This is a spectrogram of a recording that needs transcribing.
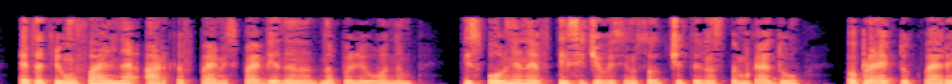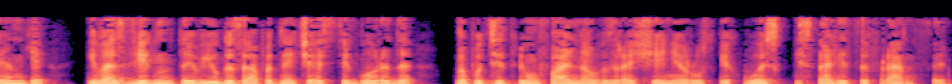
– это триумфальная арка в память победы над Наполеоном, исполненная в 1814 году по проекту Кваренги и воздвигнутая в юго-западной части города на пути триумфального возвращения русских войск из столицы Франции.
